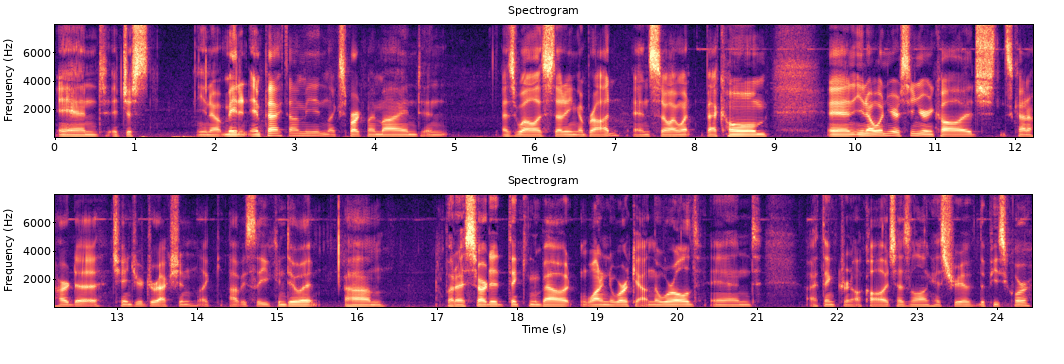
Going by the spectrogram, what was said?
And it just, you know, made an impact on me and like sparked my mind and as well as studying abroad. And so I went back home. And you know, when you're a senior in college, it's kind of hard to change your direction. Like, obviously, you can do it. Um, but I started thinking about wanting to work out in the world. And I think Grinnell College has a long history of the Peace Corps.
